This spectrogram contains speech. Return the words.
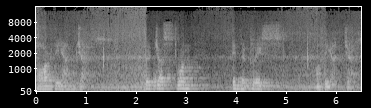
for the unjust. The just one in the place of the unjust.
